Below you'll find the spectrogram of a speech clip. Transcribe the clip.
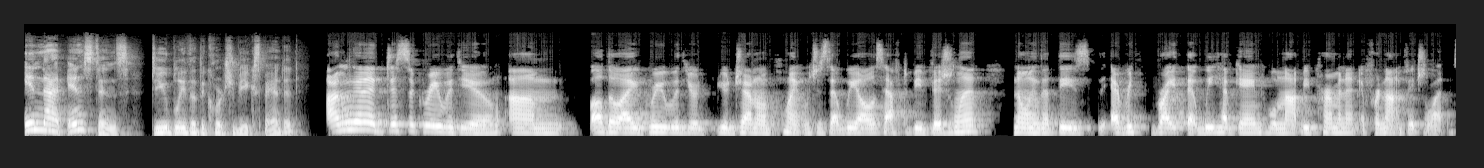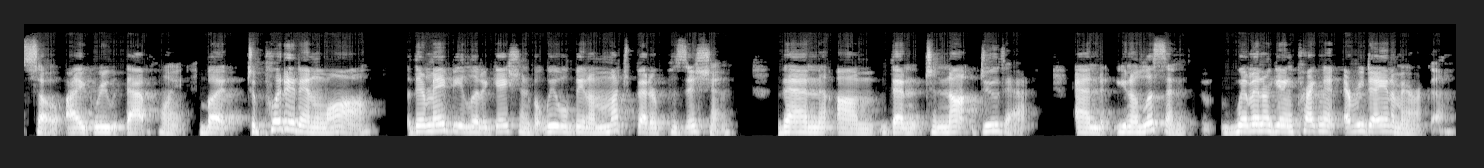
in that instance, do you believe that the court should be expanded? I'm going to disagree with you. Um, although I agree with your your general point, which is that we always have to be vigilant knowing that these every right that we have gained will not be permanent if we're not vigilant. So I agree with that point. But to put it in law, there may be litigation, but we will be in a much better position than um, than to not do that. And you know, listen, women are getting pregnant every day in America,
